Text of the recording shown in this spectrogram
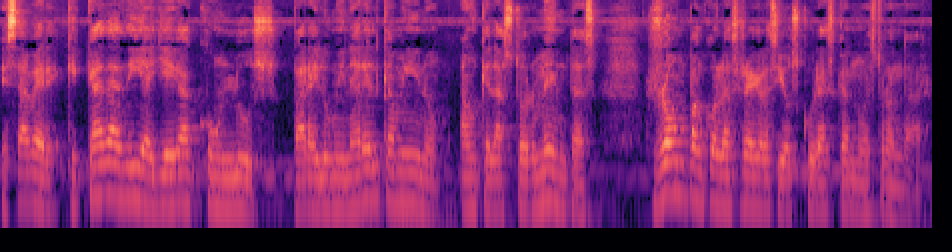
Es saber que cada día llega con luz para iluminar el camino aunque las tormentas rompan con las reglas y oscurezcan nuestro andar.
